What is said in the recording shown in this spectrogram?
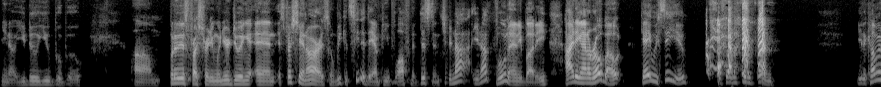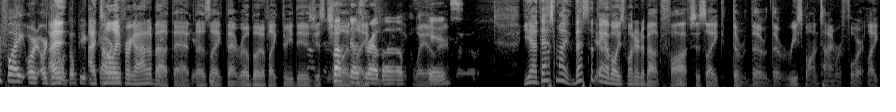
you know, you do you boo boo. Um, but it is frustrating when you're doing it, and especially in ours, when we could see the damn people off in the distance. You're not you're not fooling anybody hiding on a rowboat. Okay, we see you. Either come and fight or, or don't. I, don't be. I totally forgot about that. Okay. Those like that rowboat of like three dudes just chilling. Fuck those like, rowboat kids. Over. Yeah, that's my that's the yeah. thing I've always wondered about FOFs is like the the the respawn timer for it. Like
